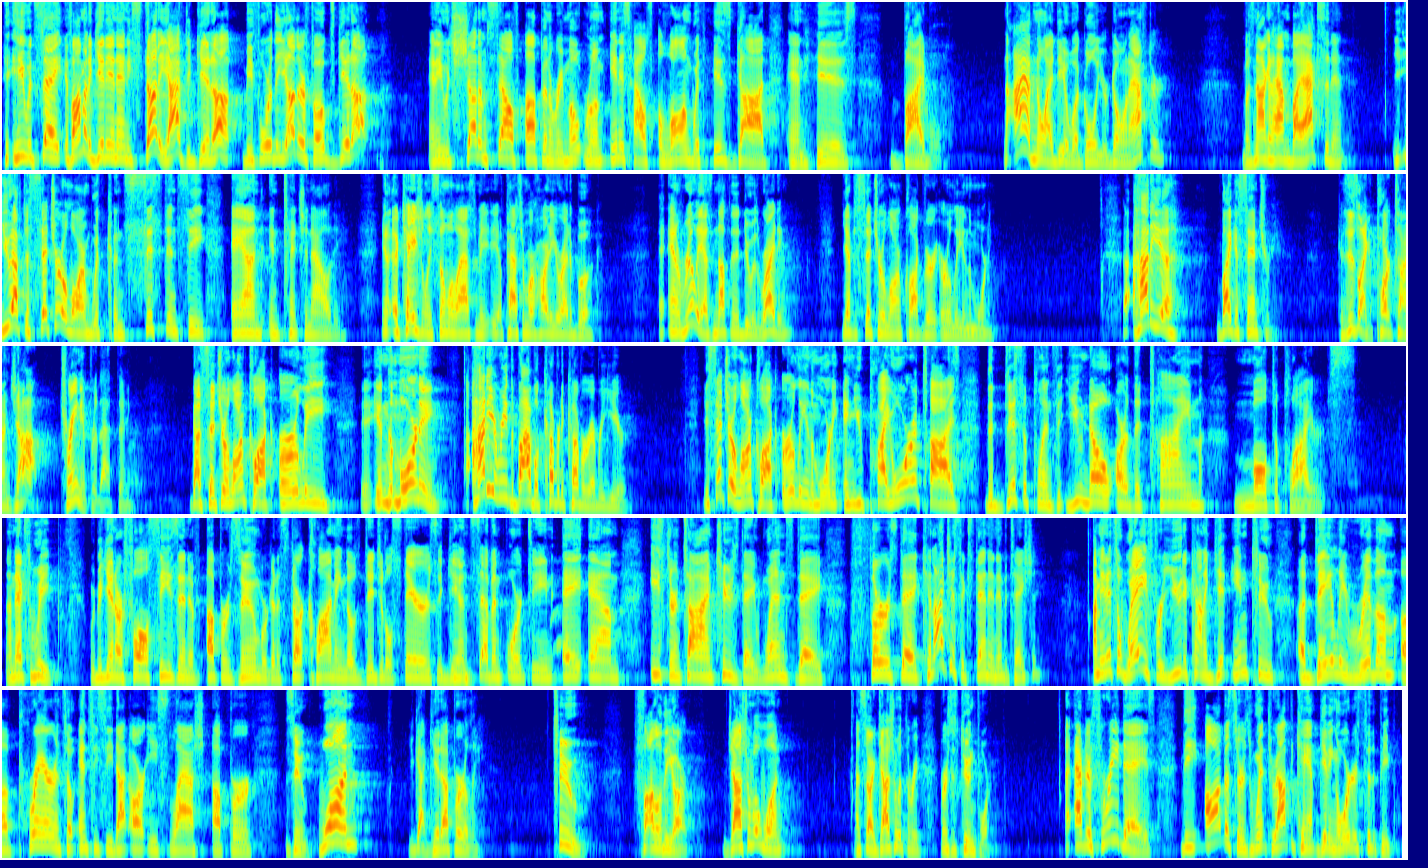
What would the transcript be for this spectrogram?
He would say, if I'm gonna get in any study, I have to get up before the other folks get up and he would shut himself up in a remote room in his house along with his God and his Bible. Now, I have no idea what goal you're going after, but it's not going to happen by accident. You have to set your alarm with consistency and intentionality. You know, occasionally, someone will ask me, Pastor Mark, how do you write a book? And it really has nothing to do with writing. You have to set your alarm clock very early in the morning. Uh, how do you bike a century because it's like a part time job training for that thing. Got to set your alarm clock early in the morning. How do you read the Bible cover to cover every year? You set your alarm clock early in the morning and you prioritize the disciplines that you know are the time multipliers. Now, next week, we begin our fall season of Upper Zoom. We're going to start climbing those digital stairs again, 7:14 a.m. Eastern Time, Tuesday, Wednesday, Thursday. Can I just extend an invitation? I mean, it's a way for you to kind of get into a daily rhythm of prayer. And so, ncc.re slash upper Zoom. One, you got to get up early. Two, follow the ark. Joshua 1, I'm uh, sorry, Joshua 3, verses 2 and 4. After three days, the officers went throughout the camp giving orders to the people.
